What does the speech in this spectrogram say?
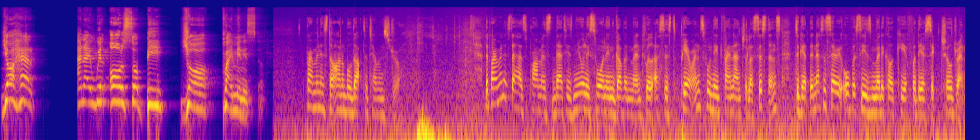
your help, and I will also be your Prime Minister. Prime Minister Honorable Dr. Terence Drew. The Prime Minister has promised that his newly sworn-in government will assist parents who need financial assistance to get the necessary overseas medical care for their sick children.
